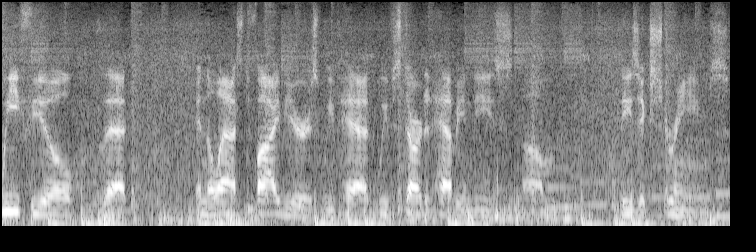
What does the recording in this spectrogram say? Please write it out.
we feel that in the last five years we've had we've started having these um, these extremes.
